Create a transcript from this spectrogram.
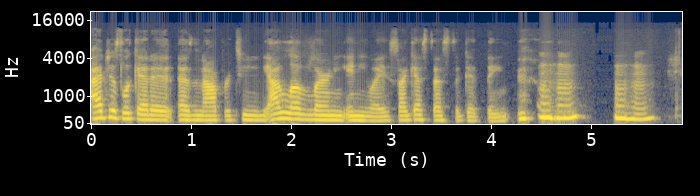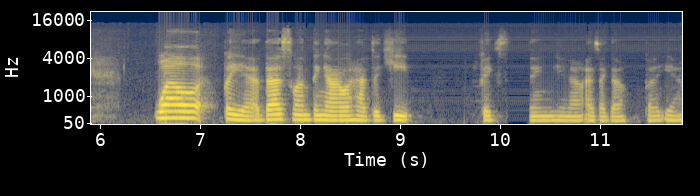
i just look at it as an opportunity. I love learning anyway so i guess that's the good thing. Mm-hmm. Mm-hmm. well but yeah that's one thing i would have to keep fixing you know as i go. But yeah.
